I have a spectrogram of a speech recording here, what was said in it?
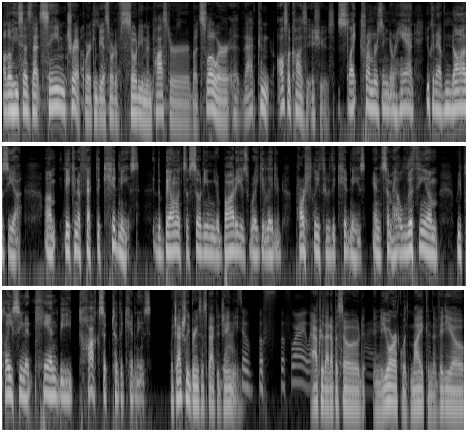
Although he says that same trick where it can be a sort of sodium imposter but slower, uh, that can also cause issues. Slight tremors in your hand. You can have nausea. Um, they can affect the kidneys. The balance of sodium in your body is regulated partially through the kidneys, and somehow lithium replacing it can be toxic to the kidneys. Which actually brings us back to Jaime. So bef- before I went After that episode in New York with Mike and the video,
